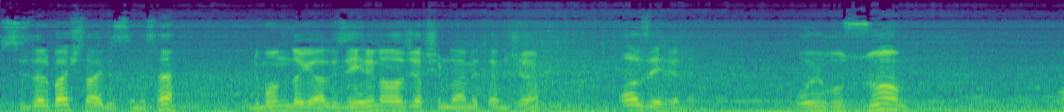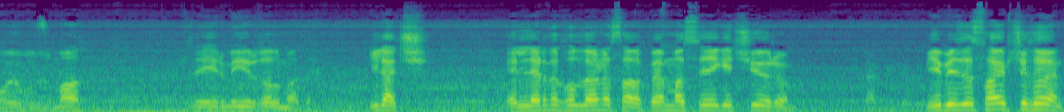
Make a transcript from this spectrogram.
Sizler baş tacısınız ha. Limon da geldi. Zehrini alacak şimdi Ahmet amcam. Al zehrini. Oy kuzum. Oy kuzum al. Zehir mehir kalmadı. İlaç. Ellerine kollarına sağlık. Ben masaya geçiyorum. Birbirinize sahip çıkın.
